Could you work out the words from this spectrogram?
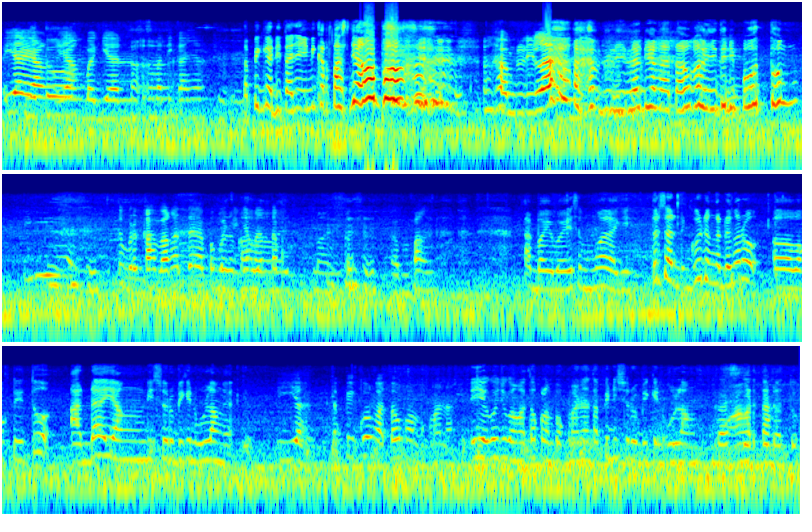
Iya yang Gitu. yang bagian Heeh. sistematikanya. Mm-mm. tapi nggak ditanya ini kertasnya apa. Alhamdulillah. Alhamdulillah dia nggak tahu kalau itu dipotong. Itu berkah banget dah mantap. banget, mantap. Gampang. Bayi-bayi semua lagi. Terus gue denger-denger eh, waktu itu ada yang disuruh bikin ulang ya. Iya, tapi gue nggak tahu kelompok mana. Iya, gue juga nggak tahu kelompok mana, tapi disuruh bikin ulang. Kelas kita. tuh.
